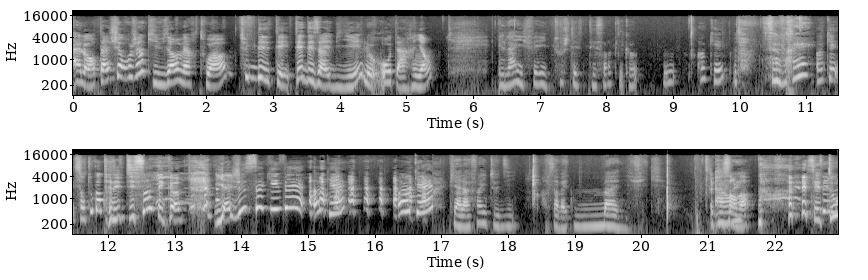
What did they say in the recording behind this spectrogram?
Alors, t'as le chirurgien qui vient vers toi, tu t'es t'es déshabillé, le haut t'as rien, et là il fait, il touche tes, tes seins, puis comme, Hmm, ok. C'est vrai? Ok, surtout quand t'as des petits seins, t'es comme, il y a juste ça qui fait, ok, ok. Puis à la fin, il te dit, ça va être magnifique. Et puis Ah il s'en ouais va. C'est tout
